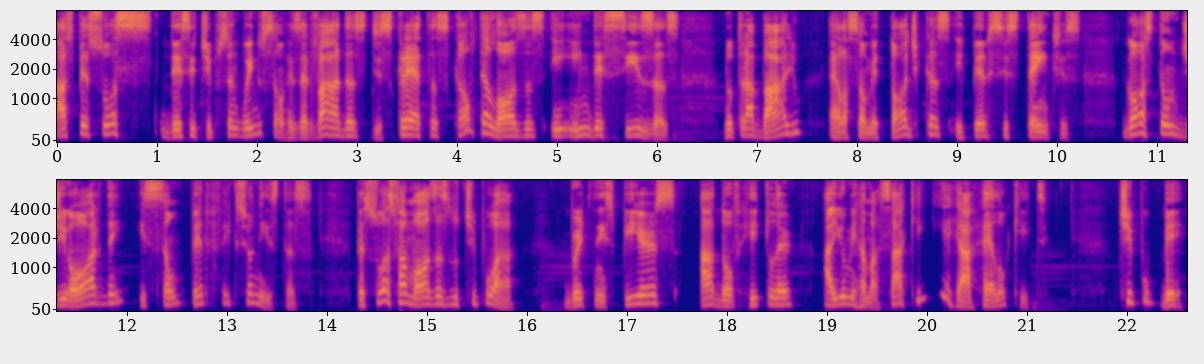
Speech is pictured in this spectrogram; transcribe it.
As pessoas desse tipo sanguíneo são reservadas, discretas, cautelosas e indecisas. No trabalho, elas são metódicas e persistentes, gostam de ordem e são perfeccionistas. Pessoas famosas do tipo A: Britney Spears, Adolf Hitler, Ayumi Hamasaki e a Hello Kitty. Tipo B:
